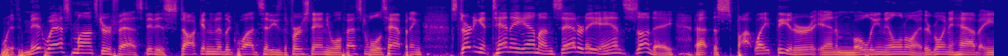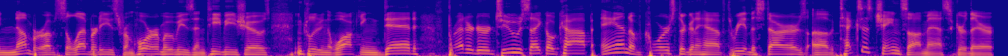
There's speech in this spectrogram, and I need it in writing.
with Midwest Monster Fest. It is stalking into the Quad Cities. The first annual festival is happening starting at 10 a.m. on Saturday and Sunday at the Spotlight Theater in Moline, Illinois. They're going to have a number of celebrities from horror movies and TV shows, including The Walking Dead, Predator 2, Psycho Cop, and of course, they're going to have three of the stars of Texas Chainsaw Massacre there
